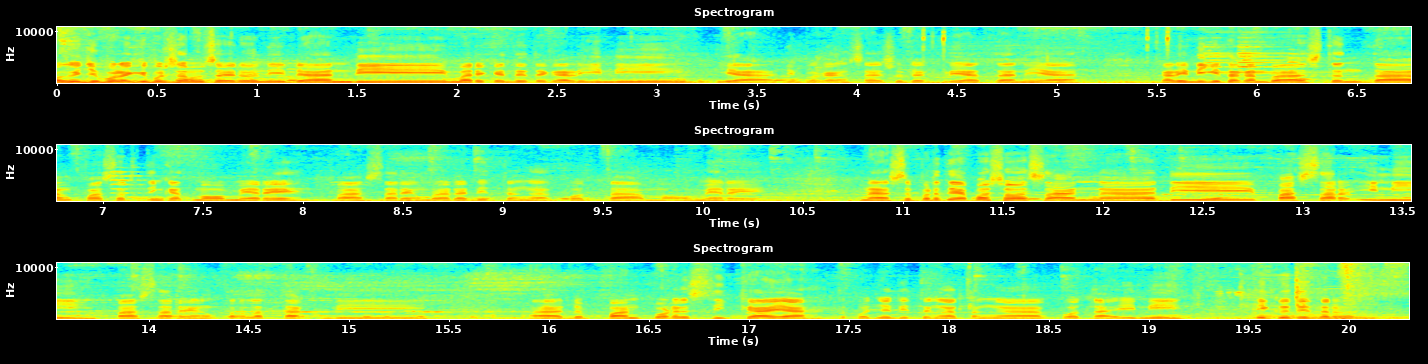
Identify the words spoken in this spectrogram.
Oke jumpa lagi bersama saya Doni dan di Mari NTT kali ini ya di belakang saya sudah kelihatan ya. Kali ini kita akan bahas tentang pasar tingkat Maumere Pasar yang berada di tengah kota Maumere. Nah seperti apa suasana di pasar ini Pasar yang terletak di uh, depan Forestika ya Tepatnya di tengah-tengah kota ini? Ikuti terus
